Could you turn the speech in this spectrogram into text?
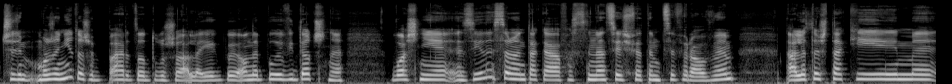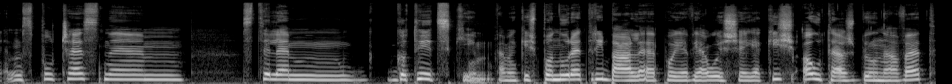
czy może nie to, że bardzo dużo, ale jakby one były widoczne właśnie z jednej strony taka fascynacja światem cyfrowym, ale też takim współczesnym stylem gotyckim. Tam jakieś ponure tribale pojawiały się, jakiś ołtarz był nawet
